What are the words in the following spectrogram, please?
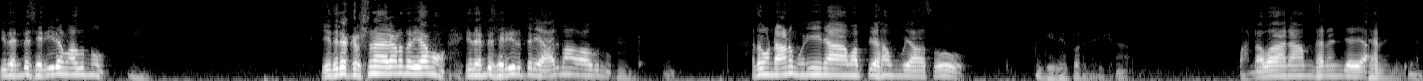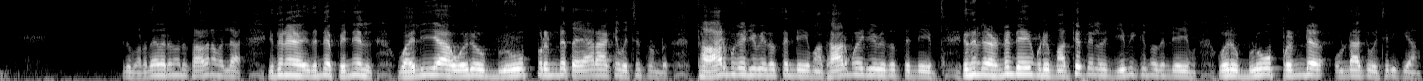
ഇതെന്റെ ശരീരമാകുന്നു ഇതിലെ കൃഷ്ണൻ ആരാണെന്ന് അറിയാമോ ഇതെന്റെ ശരീരത്തിലെ ആത്മാവാകുന്നു. അതുകൊണ്ടാണ് മുനീനാമപ്യഹം വ്യാസോ. ഗീത പറഞ്ഞിരിക്കുന്നത്. പാണ്ഡവാനാം ധനഞ്ജയ. ധനഞ്ജയ. ഇത് വെറുതെ വരുന്ന ഒരു സാധനമല്ല. ഇതിന് ഇതിന്റെ പിന്നിൽ വലിയ ഒരു ബ്ലൂ പ്രിന്റ് തയ്യാറാക്കി വെച്ചിട്ടുണ്ട്. ധാർമ്മിക ജീവിതത്തിന്റെയും അധാർമിക ജീവിതത്തിന്റെയും ഇതിന്റെ രണ്ടിന്റെയും കൂടി മധ്യത്തിൽ ജീവിക്കുന്നതിന്റെയും ഒരു ബ്ലൂ പ്രിന്റ് ഉണ്ടാക്കി വെച്ചിരിക്കുകയാണ്.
